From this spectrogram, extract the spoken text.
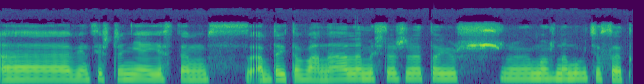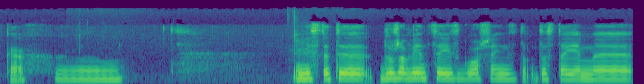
E, więc jeszcze nie jestem zupdate'owana, ale myślę, że to już e, można mówić o setkach. E, niestety dużo więcej zgłoszeń dostajemy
